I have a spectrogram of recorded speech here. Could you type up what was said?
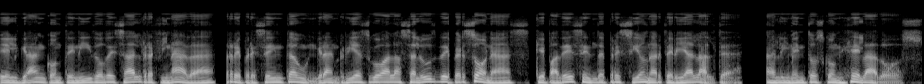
El gran contenido de sal refinada, representa un gran riesgo a la salud de personas que padecen de presión arterial alta. Alimentos congelados.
